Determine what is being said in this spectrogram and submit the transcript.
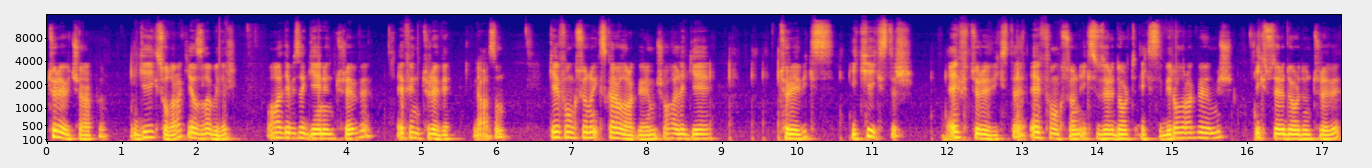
türevi çarpı gx olarak yazılabilir. O halde bize g'nin türevi ve f'in türevi lazım. g fonksiyonu x kare olarak verilmiş. O halde g türev x 2x'tir. f türev x de f fonksiyonu x üzeri 4 eksi 1 olarak verilmiş. X üzeri 4'ün türevi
